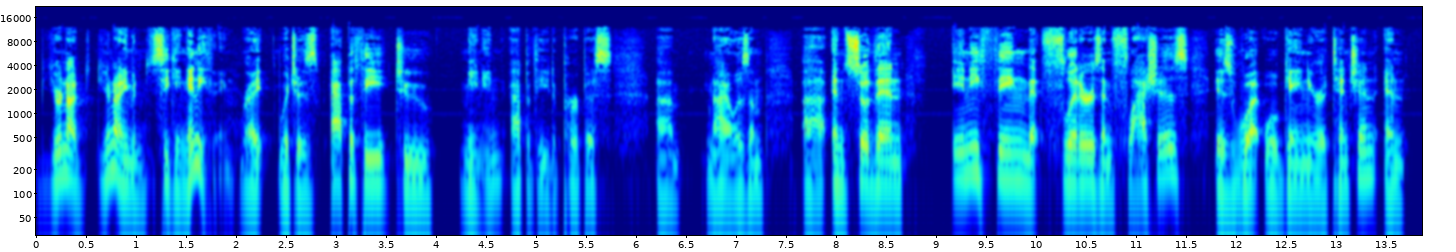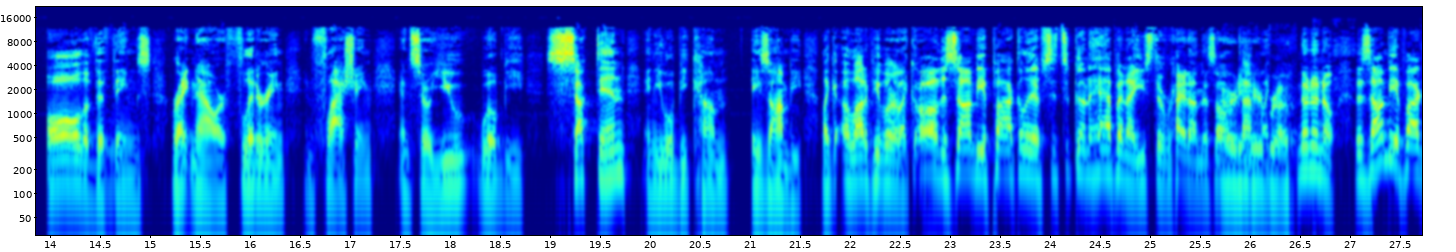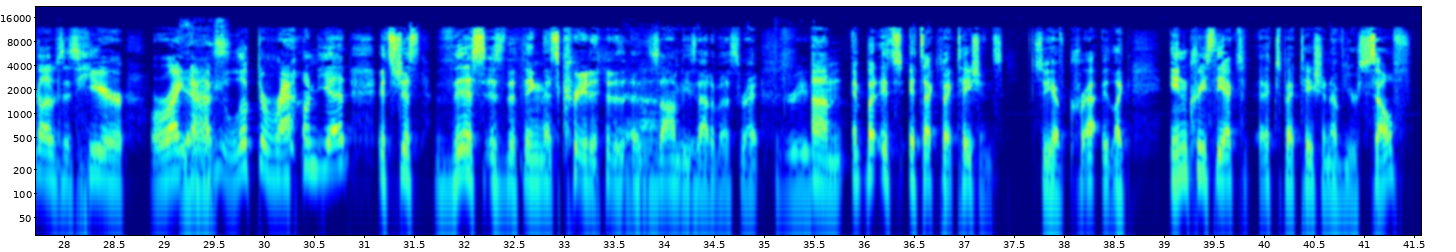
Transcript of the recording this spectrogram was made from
you're not you're not even seeking anything, right? Which is apathy to meaning, apathy to purpose, um, nihilism, uh, and so then anything that flitters and flashes is what will gain your attention. And all of the things right now are flittering and flashing. And so you will be sucked in and you will become a zombie. Like a lot of people are like, "Oh, the zombie apocalypse, it's going to happen." I used to write on this all the time. Here, like, bro. No, no, no. The zombie apocalypse is here right yes. now. Have you looked around yet? It's just this is the thing that's created yeah, zombies dude. out of us, right? Agreed. Um, and, but it's it's expectations. So you have cra- like increase the ex- expectation of yourself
